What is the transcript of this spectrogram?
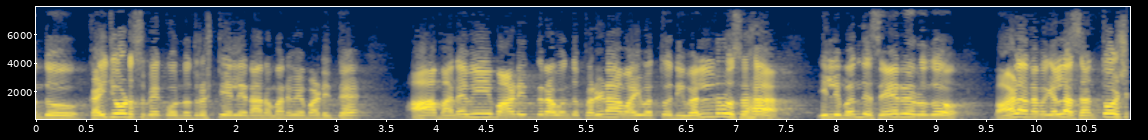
ಒಂದು ಕೈ ಜೋಡಿಸಬೇಕು ಅನ್ನೋ ದೃಷ್ಟಿಯಲ್ಲಿ ನಾನು ಮನವಿ ಮಾಡಿದ್ದೆ. ಆ ಮನವಿ ಮಾಡಿದ್ರ ಒಂದು ಪರಿಣಾಮ ಇವತ್ತು ನೀವೆಲ್ಲರೂ ಸಹ ಇಲ್ಲಿ ಬಂದು ಸೇರಿರೋದು ಬಹಳ ನಮಗೆಲ್ಲ ಸಂತೋಷ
